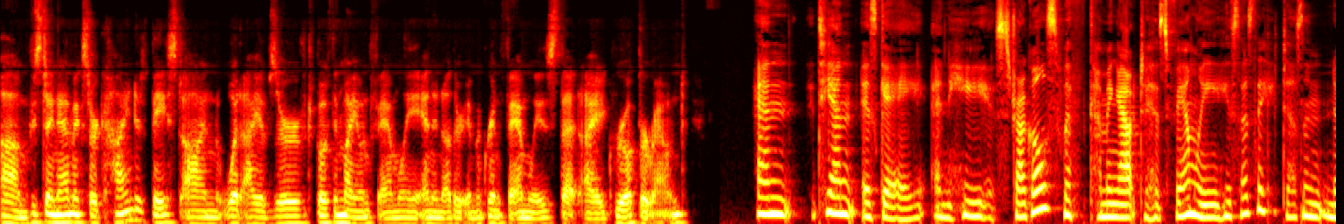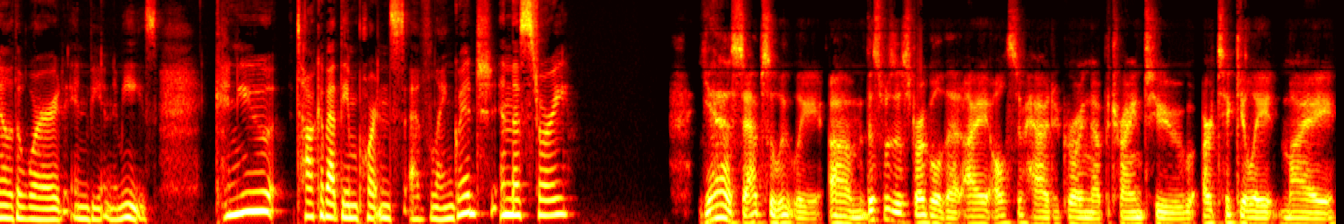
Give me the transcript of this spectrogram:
um, whose dynamics are kind of based on what I observed both in my own family and in other immigrant families that I grew up around. And Tian is gay and he struggles with coming out to his family. He says that he doesn't know the word in Vietnamese. Can you talk about the importance of language in this story? Yes, absolutely. Um, this was a struggle that I also had growing up, trying to articulate my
